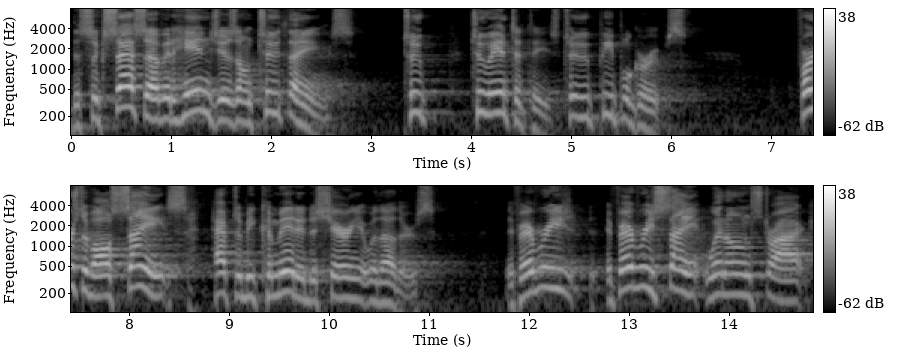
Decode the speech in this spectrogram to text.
the success of it hinges on two things, two, two entities, two people groups. First of all, saints have to be committed to sharing it with others. If every, if every saint went on strike,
